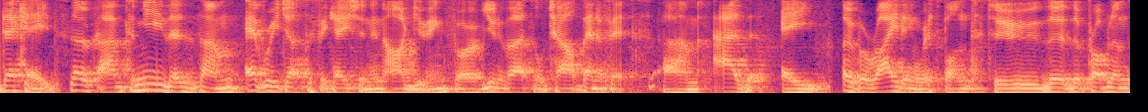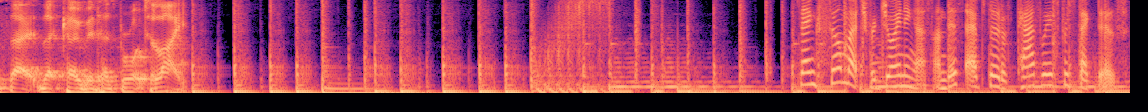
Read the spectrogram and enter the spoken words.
decades. So um, to me, there's um, every justification in arguing for universal child benefits um, as a overriding response to the, the problems that, that COVID has brought to light. Thanks so much for joining us on this episode of Pathways Perspectives.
